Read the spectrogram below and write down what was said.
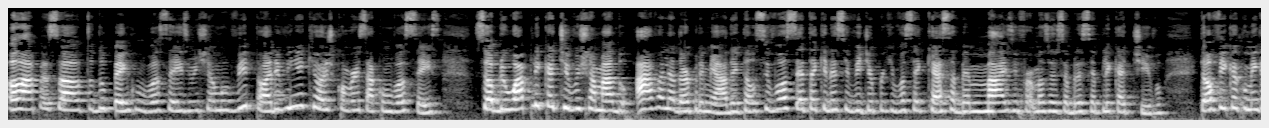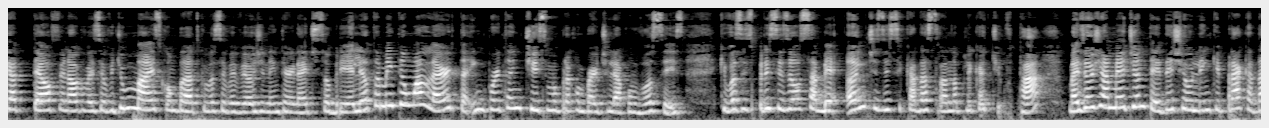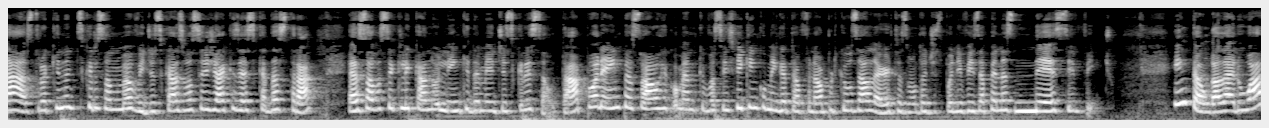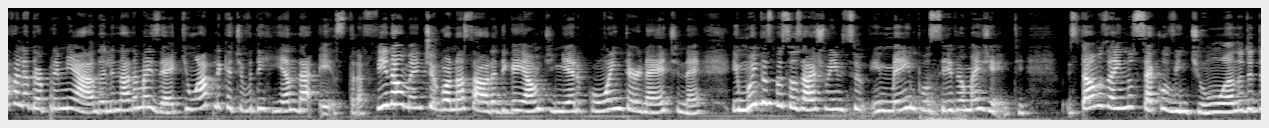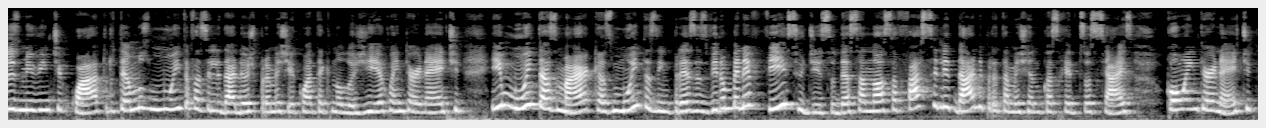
Olá pessoal, tudo bem com vocês? Me chamo Vitória e vim aqui hoje conversar com vocês sobre o aplicativo chamado Avaliador Premiado. Então, se você tá aqui nesse vídeo é porque você quer saber mais informações sobre esse aplicativo. Então, fica comigo até o final que vai ser o vídeo mais completo que você vai ver hoje na internet sobre ele. Eu também tenho um alerta importantíssimo para compartilhar com vocês, que vocês precisam saber antes de se cadastrar no aplicativo, tá? Mas eu já me adiantei, deixei o link para cadastro aqui na descrição do meu vídeo. Se caso você já quiser se cadastrar, é só você clicar no link da minha minha descrição, tá? Porém, pessoal, recomendo que vocês fiquem comigo até o final, porque os alertas vão estar disponíveis apenas nesse vídeo. Então, galera, o avaliador premiado, ele nada mais é que um aplicativo de renda extra. Finalmente chegou a nossa hora de ganhar um dinheiro com a internet, né? E muitas pessoas acham isso meio impossível, mas, gente, Estamos aí no século 21, ano de 2024, temos muita facilidade hoje para mexer com a tecnologia, com a internet e muitas marcas, muitas empresas viram benefício disso, dessa nossa facilidade para estar tá mexendo com as redes sociais, com a internet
